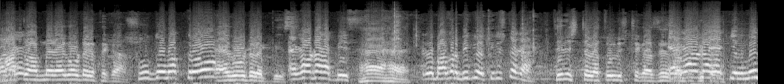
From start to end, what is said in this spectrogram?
মাত্র আপনার এগারো টাকা থেকে। শুধুমাত্র এগারো টাকা পিস এগারো টাকা পিস হ্যাঁ হ্যাঁ। এটা বাজার বিক্রি হয় তিরিশ টাকা? তিরিশ টাকা চল্লিশ টাকা আছে এগারো টাকা কিনবেন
